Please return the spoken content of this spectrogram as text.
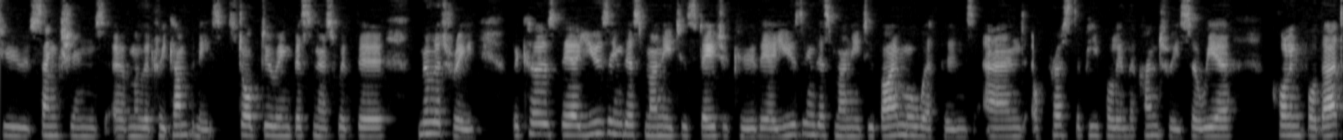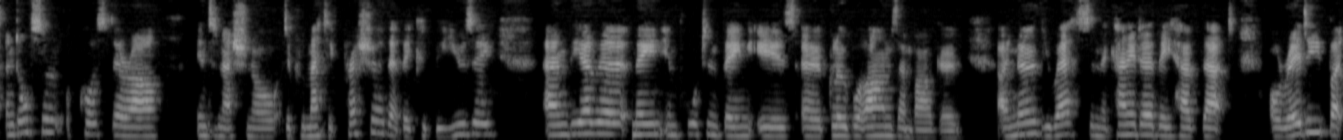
to sanctions uh, military companies, stop doing business with the military because they are using this money to stage a coup. They are using this money to buy more weapons and oppress the people in the country. So we are calling for that. And also, of course, there are international diplomatic pressure that they could be using. And the other main important thing is a global arms embargo. I know the US and the Canada, they have that already, but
